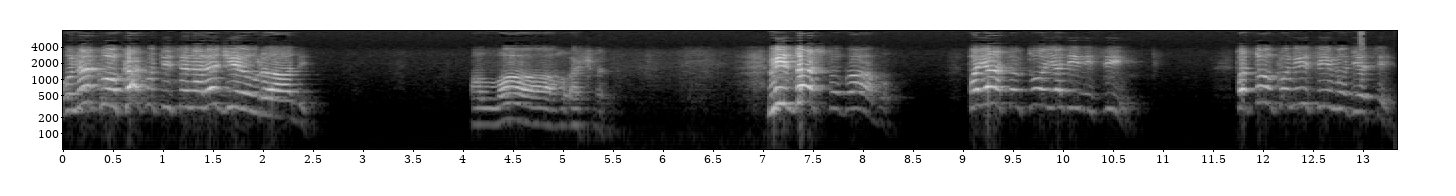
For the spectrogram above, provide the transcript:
onako kako ti se naređuje uradi. Allahu akbar. Mi zašto, babo? Pa ja sam tvoj jedini sin. Pa toliko nisi imao djeci.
